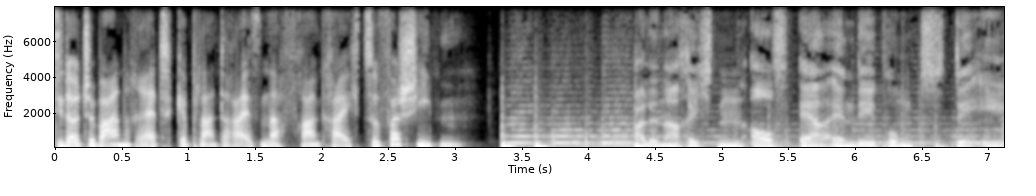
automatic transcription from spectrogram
Die Deutsche Bahn rät, geplante Reisen nach Frankreich zu verschieben. Alle Nachrichten auf rnd.de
